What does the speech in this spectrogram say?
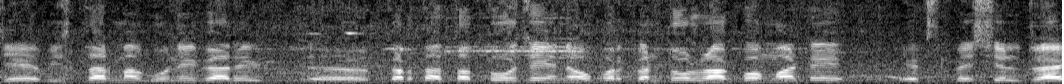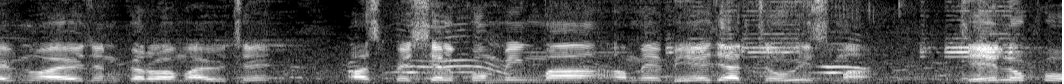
જે વિસ્તારમાં ગુનેગારી કરતા તત્વો છે, એના ઉપર કંટ્રોલ રાખવા માટે એક સ્પેશિયલ ડ્રાઈવનું આયોજન કરવામાં આવ્યું છે. આ સ્પેશિયલ કોમ્બિંગમાં અમે બે હજાર ચોવીસમાં જે લોકો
